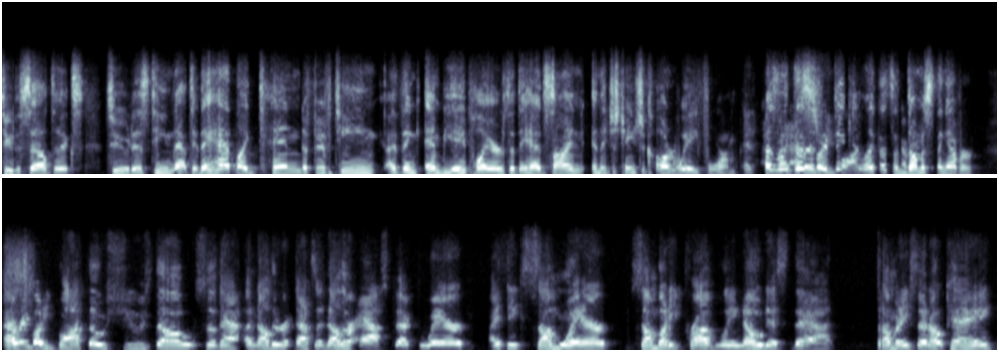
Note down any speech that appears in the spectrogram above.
to the Celtics to this team, that team. They had like 10 to 15, I think, NBA players that they had signed, and they just changed the colorway for them. And, I was like, this is ridiculous. bought- like, that's the dumbest thing ever. everybody bought those shoes though so that another that's another aspect where i think somewhere somebody probably noticed that. Somebody said, okay,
